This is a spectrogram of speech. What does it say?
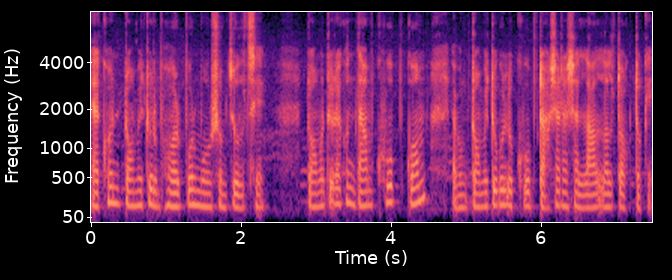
এখন টমেটোর ভরপুর মৌসুম চলছে। টমেটোর এখন দাম খুব কম এবং টমেটোগুলো খুব টাসা টাসা, লাল লাল টকটকে।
